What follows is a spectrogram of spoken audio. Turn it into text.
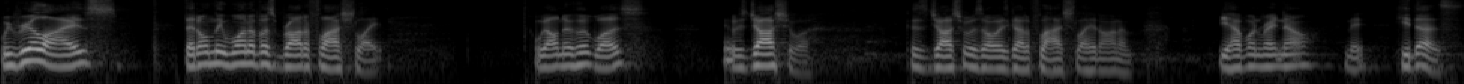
we realize that only one of us brought a flashlight. We all knew who it was. It was Joshua, because Joshua's always got a flashlight on him. You have one right now? He does.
